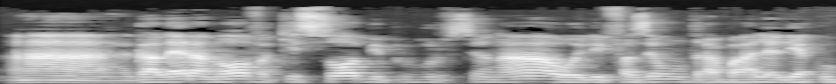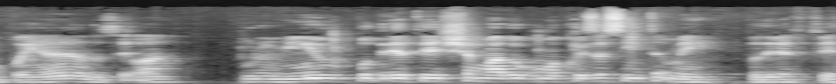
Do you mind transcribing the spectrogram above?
A galera nova que sobe pro profissional, ele fazer um trabalho ali acompanhando, sei lá. Por mim, eu poderia ter chamado alguma coisa assim também. Poderia ter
